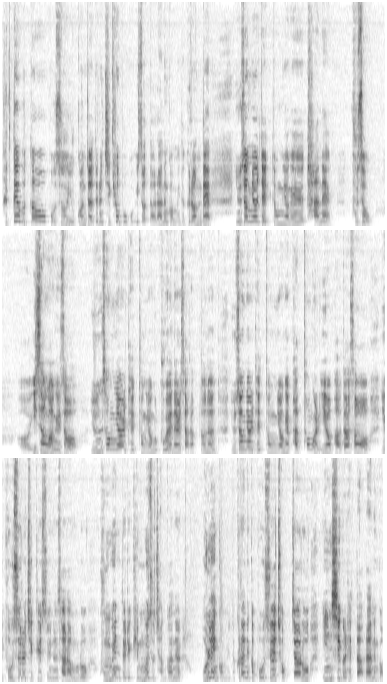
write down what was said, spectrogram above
그때부터 보수 유권자들은 지켜보고 있었다라는 겁니다. 그런데 윤석열 대통령의 탄핵, 구속 어, 이 상황에서 윤석열 대통령을 구해낼 사람 또는 윤석열 대통령의 바통을 이어받아서 이 보수를 지킬 수 있는 사람으로 국민들이 김문수 장관을 올린 겁니다. 그러니까 보수의 적자로 인식을 했다라는 거.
